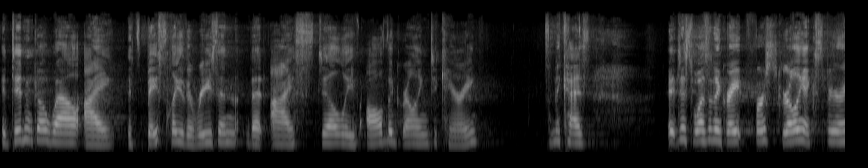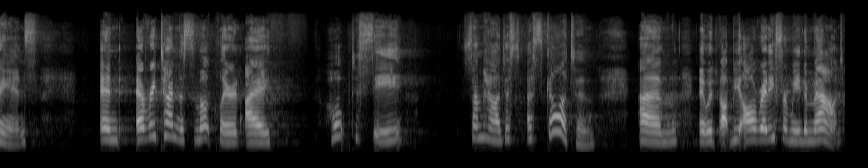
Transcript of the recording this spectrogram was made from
it didn't go well. I, it's basically the reason that I still leave all the grilling to Kerry because it just wasn't a great first grilling experience. And every time the smoke cleared, I hope to see somehow just a skeleton. Um, it would be all ready for me to mount.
